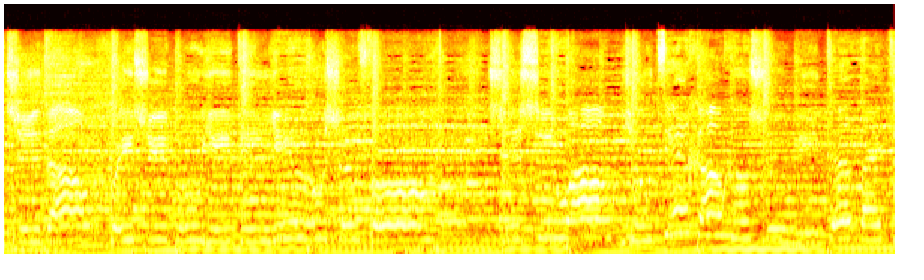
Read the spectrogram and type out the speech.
我知道回去不一定一路顺风，只希望有天好好数你的白头，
